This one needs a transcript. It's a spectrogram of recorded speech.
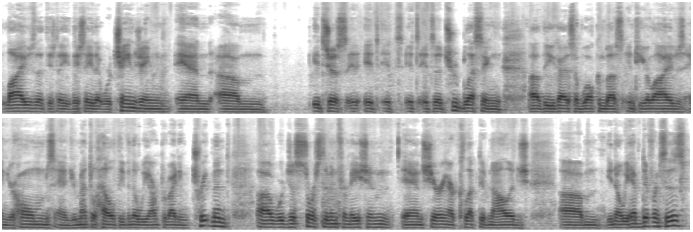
lives that they say, they say that we're changing and um, it's just it, it, it's it's it's a true blessing uh, that you guys have welcomed us into your lives and your homes and your mental health. Even though we aren't providing treatment, uh, we're just sources of information and sharing our collective knowledge. Um, you know, we have differences,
